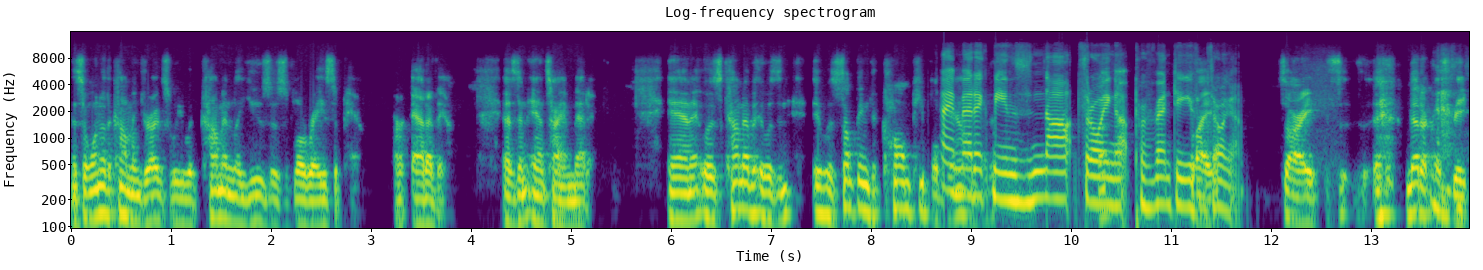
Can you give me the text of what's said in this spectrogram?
And so one of the common drugs we would commonly use is lorazepam or Ativan as an antiemetic. And it was kind of it was an, it was something to calm people down. antiemetic means not throwing up, preventing you right. from throwing up sorry, medical speak.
